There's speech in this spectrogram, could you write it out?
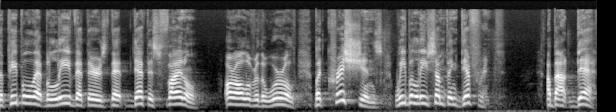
the people that believe that, there's, that death is final are all over the world. But Christians, we believe something different about death.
